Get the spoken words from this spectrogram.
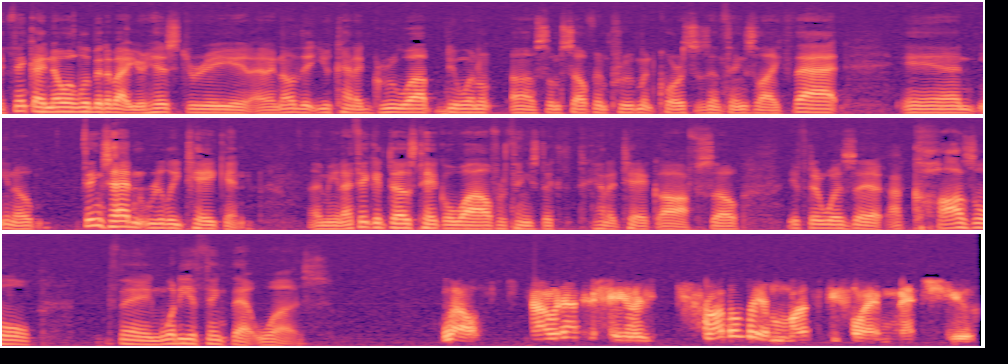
I think I know a little bit about your history, and I know that you kind of grew up doing uh, some self improvement courses and things like that. And you know, things hadn't really taken. I mean, I think it does take a while for things to, to kind of take off. So, if there was a, a causal thing, what do you think that was? Well, I would have to say it was probably a month before I met you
